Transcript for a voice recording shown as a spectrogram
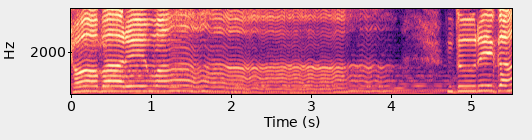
সবার মা। দুর্গা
